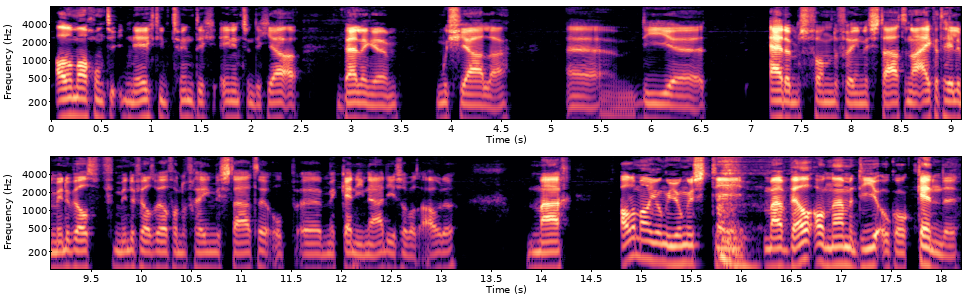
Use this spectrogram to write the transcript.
allemaal rond die 19, 20, 21 jaar. Bellingham, Musiala, uh, die Adams van de Verenigde Staten. Nou, eigenlijk het hele middenveld, middenveld wel van de Verenigde Staten op uh, McKenny na, die is al wat ouder. Maar allemaal jonge jongens die, maar wel al namen die je ook al kende.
